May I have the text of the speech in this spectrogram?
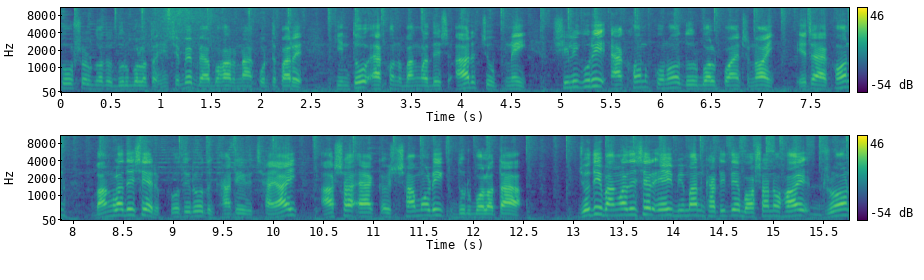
কৌশলগত দুর্বলতা হিসেবে ব্যবহার না করতে পারে। কিন্তু এখন বাংলাদেশ আর চুপ নেই। শিলিগুড়ি এখন কোনো দুর্বল পয়েন্ট নয়। এটা এখন বাংলাদেশের প্রতিরোধ ঘাঁটির ছায়ায় আসা এক সামরিক দুর্বলতা। যদি বাংলাদেশের এই বিমান ঘাঁটিতে বসানো হয়, drone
